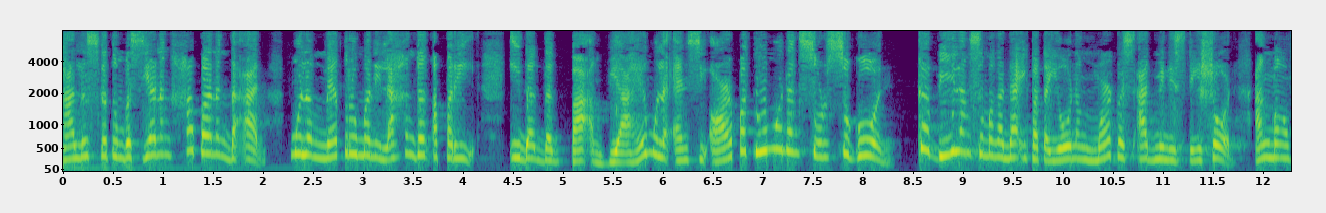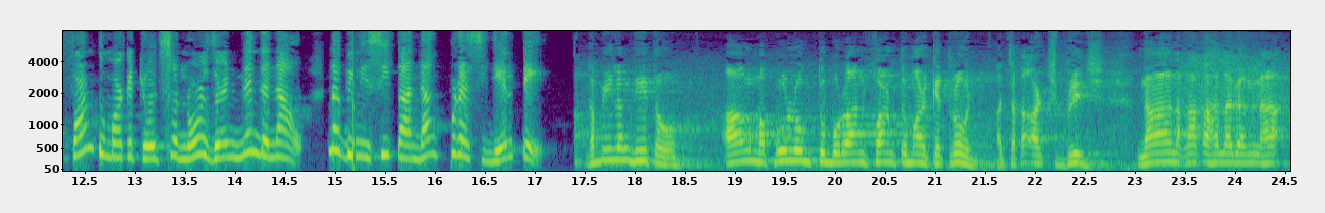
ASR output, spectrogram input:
Halos katumbas yan ang haba ng daan mula Metro Manila hanggang Apari. Idagdag pa ang biyahe mula NCR patungo ng Sorsogon. Kabilang sa mga naipatayo ng Marcos administration ang mga farm-to-market roads sa Northern Mindanao na binisita ng presidente. Kabilang dito ang Mapulog Tuburan Farm to Market Road at saka Arch Bridge na nakakahalagang na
